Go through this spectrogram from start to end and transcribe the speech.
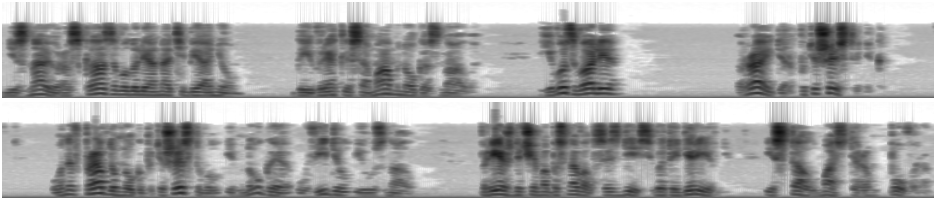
Не знаю, рассказывала ли она тебе о нем, да и вряд ли сама много знала. Его звали Райдер, путешественник. Он и вправду много путешествовал и многое увидел и узнал, прежде чем обосновался здесь, в этой деревне, и стал мастером-поваром.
